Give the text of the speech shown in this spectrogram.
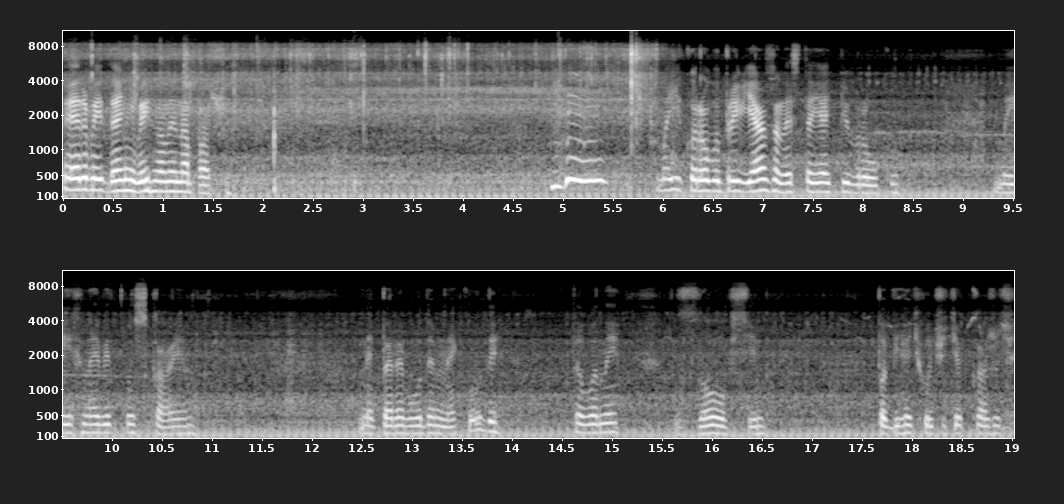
Перший день вигнали на пашу. Мої корови прив'язані, стоять півроку. Ми їх не відпускаємо. Не переводимо нікуди, то вони зовсім побігать хочуть, як кажуть.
